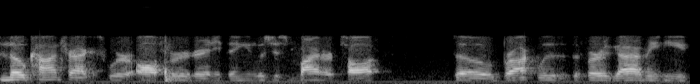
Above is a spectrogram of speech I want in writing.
No contracts were offered or anything. It was just minor talk. So Brock was the first guy. I mean, he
